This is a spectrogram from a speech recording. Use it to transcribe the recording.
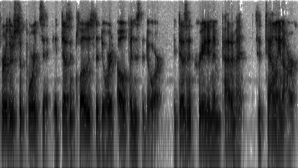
further supports it. It doesn't close the door, it opens the door. It doesn't create an impediment to telling our,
